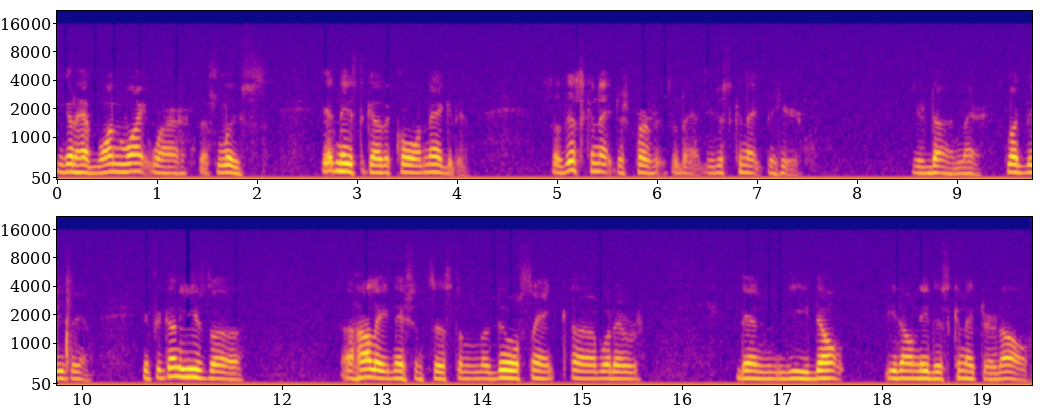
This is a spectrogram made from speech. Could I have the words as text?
You're going to have one white wire that's loose. It needs to go to coil negative. So this connector is perfect for that. You just connect to here. You're done there. Plug these in if you're going to use a, a Holley ignition system, a dual sync, uh, whatever, then you don't you don't need this connector at all.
